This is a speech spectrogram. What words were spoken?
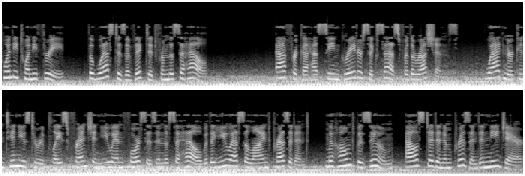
2023. The West is evicted from the Sahel. Africa has seen greater success for the Russians. Wagner continues to replace French and UN forces in the Sahel with a US aligned president, Mohamed Bazoum, ousted and imprisoned in Niger.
